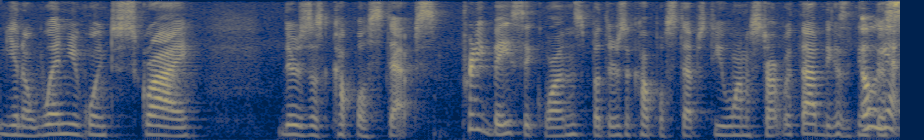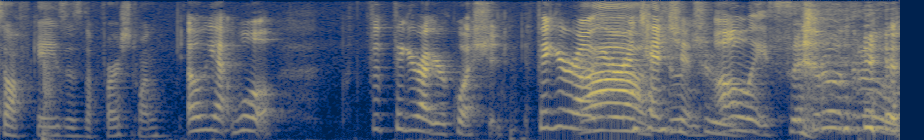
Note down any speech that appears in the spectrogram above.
you know, when you're going to scry, there's a couple of steps. Pretty basic ones, but there's a couple steps. Do you want to start with that? Because I think Oh, the yeah. soft gaze is the first one. Oh yeah, well, f- figure out your question. Figure out Ah, your intention true. always. True, true.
